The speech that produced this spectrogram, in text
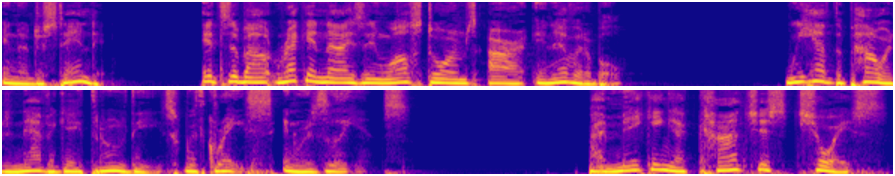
and understanding. It's about recognizing while storms are inevitable, we have the power to navigate through these with grace and resilience. By making a conscious choice,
